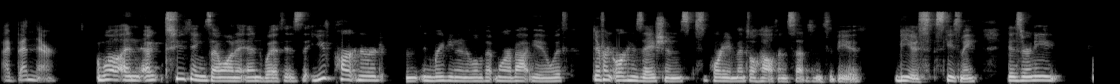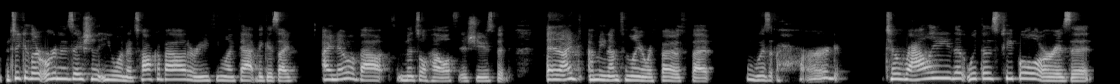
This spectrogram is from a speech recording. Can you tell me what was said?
I've been there. Well, and uh, two things I want to end with is that you've partnered in reading a little bit more about you with different organizations supporting mental health and substance abuse. Abuse, excuse me. Is there any particular organization that you want to talk about or anything like that? Because I I know about mental health issues, but and I I mean I'm familiar with both, but was it hard to rally that with those people, or is it?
